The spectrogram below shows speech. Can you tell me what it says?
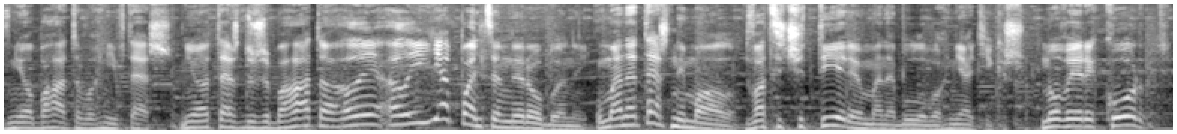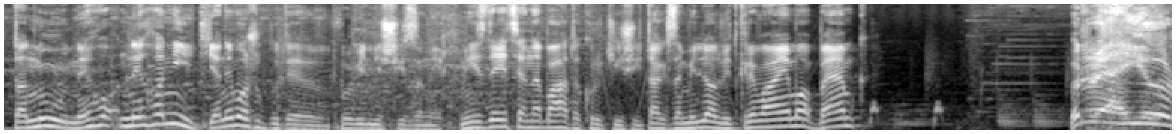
в нього багато вогнів теж. В нього теж дуже багато, але, але і я пальцем не роблений. У мене теж немало. 24 в мене було вогня тільки що. Новий рекорд. Та ну, не, не гоніть. Я не можу бути повільніший за них. Мені здається, набагато крутіший. Так, за мільйон відкриваємо. Бемк. Рейер!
